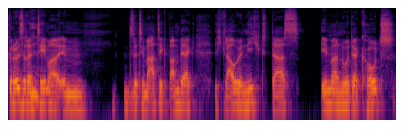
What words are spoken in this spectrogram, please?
größeren Thema im, in dieser Thematik Bamberg. Ich glaube nicht, dass immer nur der Coach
